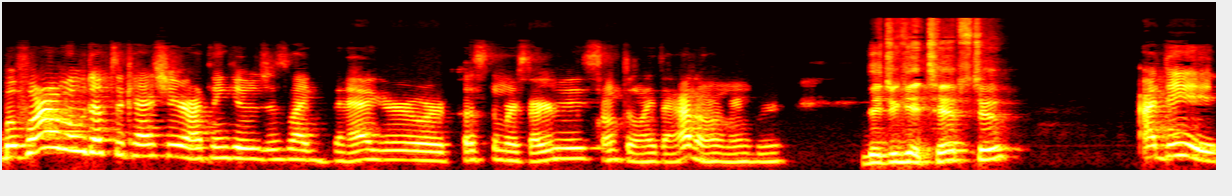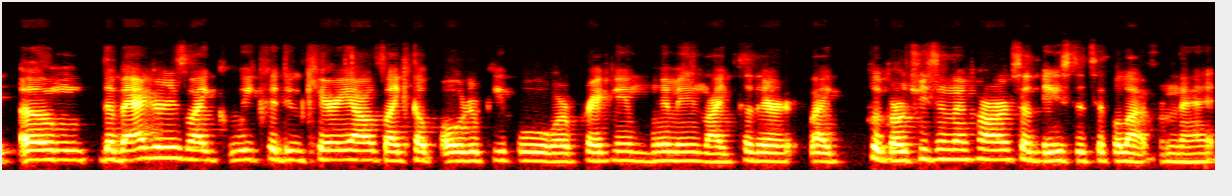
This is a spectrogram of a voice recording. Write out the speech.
Before I moved up to cashier, I think it was just like bagger or customer service, something like that. I don't remember. Did you get tips too? I did. Um, the baggers like we could do carryouts, like help older people or pregnant women, like to their like put groceries in their car. So they used to tip a lot from that.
